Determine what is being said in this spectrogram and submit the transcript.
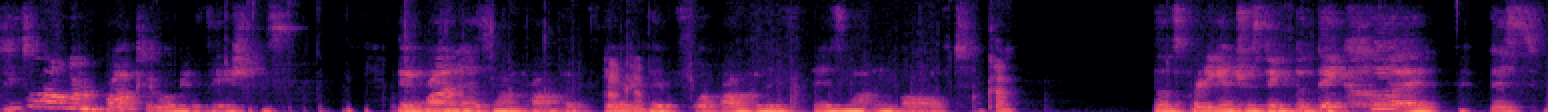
These are all nonprofit organizations. They run as nonprofits. Okay. The for-profit is, is not involved. Okay. So it's pretty interesting. But they could, this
